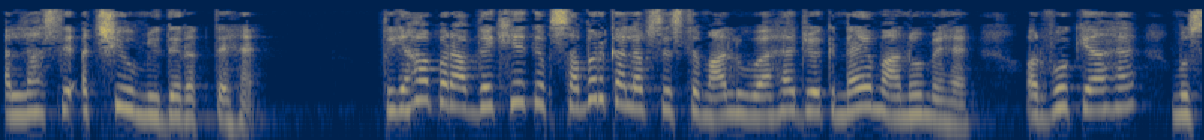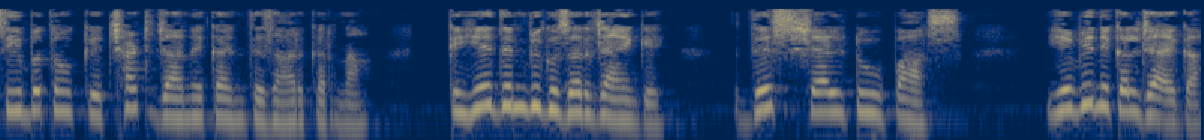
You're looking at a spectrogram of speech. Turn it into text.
اللہ سے اچھی امیدیں رکھتے ہیں۔ تو یہاں پر آپ دیکھیے کہ صبر کا لفظ استعمال ہوا ہے جو ایک نئے معنوں میں ہے، اور وہ کیا ہے؟ مصیبتوں کے چھٹ جانے کا انتظار کرنا، کہ یہ دن بھی گزر جائیں گے دس شیل ٹو پاس یہ بھی نکل جائے گا۔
